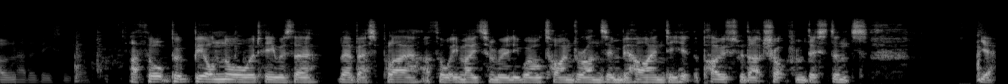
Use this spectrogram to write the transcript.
Alan had a decent game. I thought beyond Norwood, he was their their best player. I thought he made some really well timed runs in behind. He hit the post with that shot from distance. Yeah,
